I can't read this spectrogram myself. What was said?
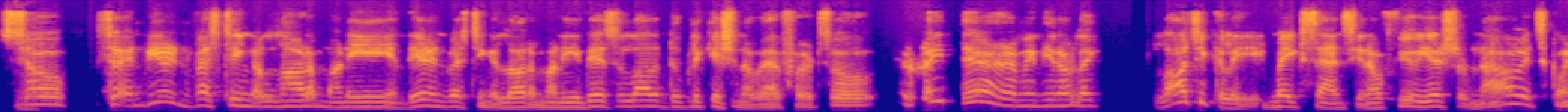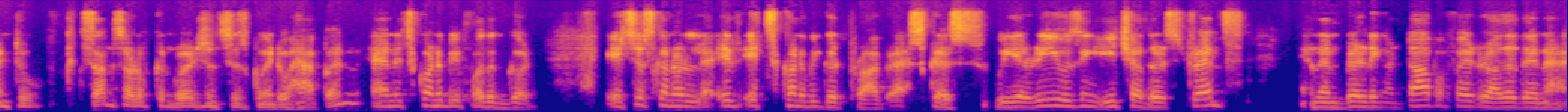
So, yeah. so, and we are investing a lot of money, and they're investing a lot of money. There's a lot of duplication of effort. So, right there, I mean, you know, like logically it makes sense you know a few years from now it's going to some sort of convergence is going to happen and it's going to be for the good it's just going to it's going to be good progress because we are reusing each other's strengths and then building on top of it rather than uh,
